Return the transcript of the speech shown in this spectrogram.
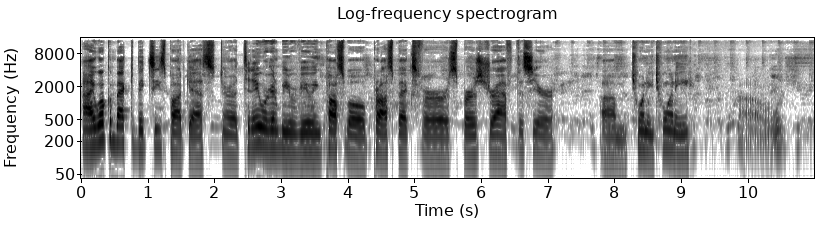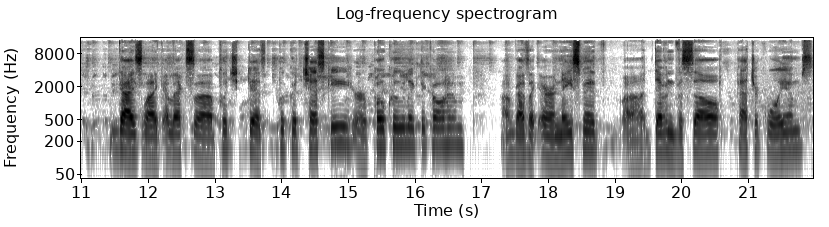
Hi, welcome back to Big C's podcast. Uh, today we're going to be reviewing possible prospects for Spurs draft this year, um, 2020. Uh, guys like Alexa Pokusevski or Poku, like they call him. Um, guys like Aaron Nesmith, uh, Devin Vassell, Patrick Williams,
